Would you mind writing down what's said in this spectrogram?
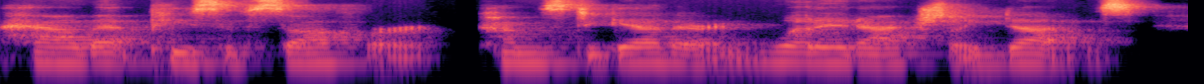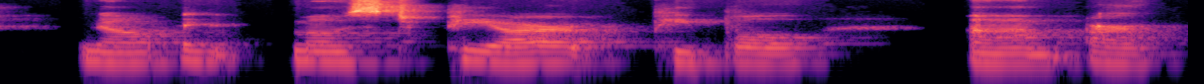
how that piece of software comes together and what it actually does. Now, most PR people um, are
